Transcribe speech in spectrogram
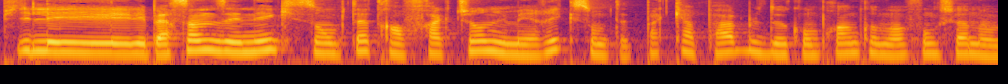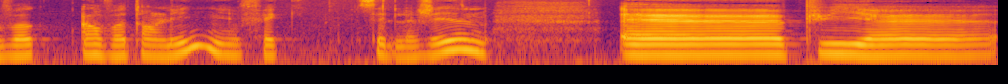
Puis les, les personnes aînées qui sont peut-être en fracture numérique sont peut-être pas capables de comprendre comment fonctionne un, vote un vote en ligne. Fait que c'est de l'agisme. Euh, puis, euh,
